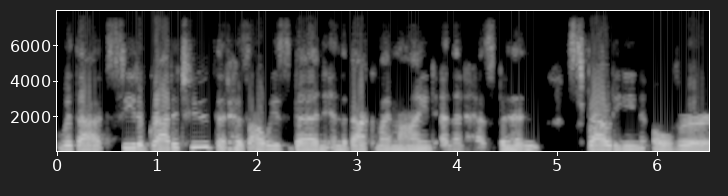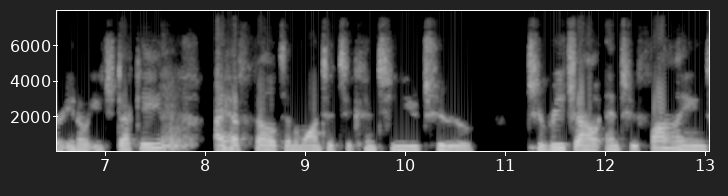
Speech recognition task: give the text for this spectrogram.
with that seed of gratitude that has always been in the back of my mind and that has been sprouting over, you know, each decade, I have felt and wanted to continue to to reach out and to find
